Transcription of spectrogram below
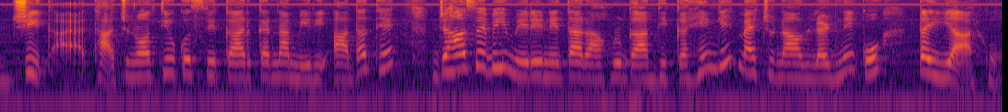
जीत आया था। चुनौतियों को स्वीकार करना मेरी आदत है। जहाँ से भी मेरे नेता राहुल गांधी कहेंगे, मैं चुनाव लड़ने को तैयार हूँ।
